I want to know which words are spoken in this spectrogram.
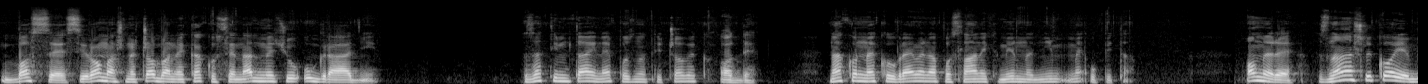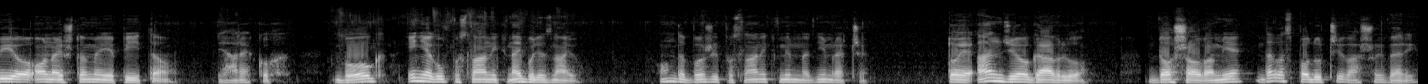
bose, siromašne čobane kako se nadmeću u gradnji. Zatim taj nepoznati čovjek ode. Nakon nekog vremena poslanik mir nad njim me upita. Omere, znaš li ko je bio onaj što me je pitao? Ja rekoh, Bog i njegov poslanik najbolje znaju. Onda Boži poslanik mir nad njim reče, to je anđeo Gavrilo, došao vam je da vas poduči vašoj veri.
